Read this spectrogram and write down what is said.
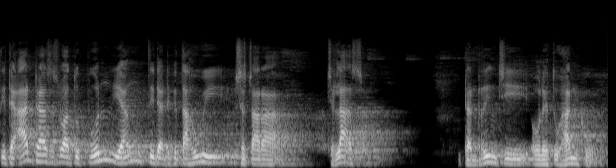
tidak ada sesuatu pun yang tidak diketahui secara jelas dan rinci oleh Tuhanku.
